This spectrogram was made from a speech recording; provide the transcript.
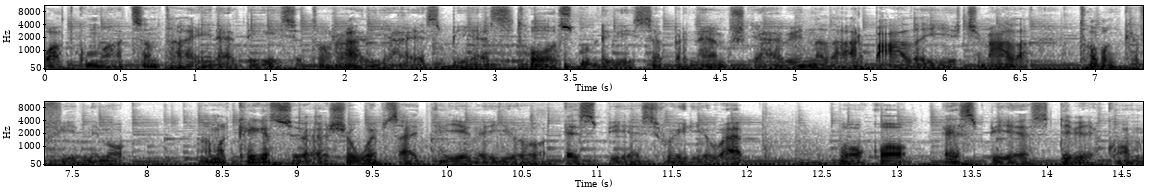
Waad ku mahadsantahay inaad dhegaysato raadiyaha s b s. Toos u dhegaysa barnaamijka habeenada arbacada iyo jimcada tobanka fiidnimo. Ama kaga soo cesho website-ka iyaga iyo s b s radio app booqo s b s com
